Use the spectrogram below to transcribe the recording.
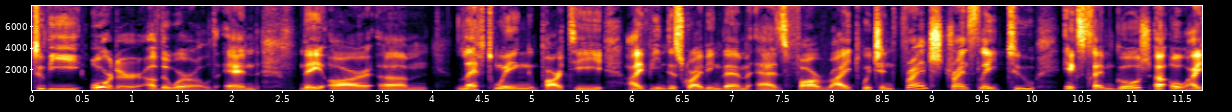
to the order of the world, and they are um, left-wing party. I've been describing them as far right, which in French translate to extrême gauche. Uh, oh, I,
